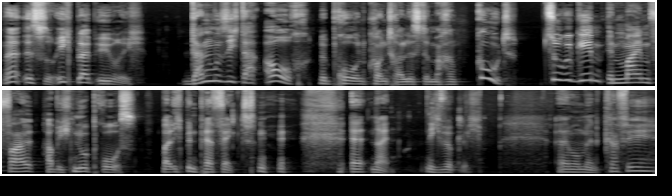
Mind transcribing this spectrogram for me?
Ne, ist so, ich bleib übrig. Dann muss ich da auch eine Pro- und Kontraliste machen. Gut, zugegeben, in meinem Fall habe ich nur Pros, weil ich bin perfekt. äh, nein, nicht wirklich. Äh, Moment, Kaffee,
